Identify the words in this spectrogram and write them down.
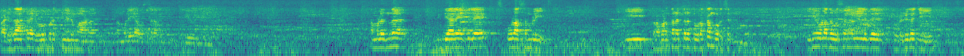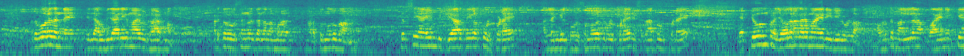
പഠിതാക്കളെ രൂപപ്പെടുത്തുന്നതിനുമാണ് നമ്മൾ ഈ അവസരം ഉപയോഗിക്കുന്നത്. നമ്മളിന്ന് വിദ്യാലയത്തിലെ സ്കൂൾ അസംബ്ലി ഈ പ്രവർത്തനത്തിന് തുടക്കം കുറിച്ചിട്ടുണ്ട്. ഇനിയുള്ള ദിവസങ്ങളിൽ ഇത് തുടരുക ചെയ്യും. അതുപോലെ തന്നെ ഇതിന്റെ ഔപചാരികമായ ഉദ്ഘാടനം അടുത്ത ദിവസങ്ങളിൽ തന്നെ നമ്മൾ നടത്തുന്നതുമാണ്. തീർച്ചയായും വിദ്യാർത്ഥികൾക്കുൾപ്പെടെ അല്ലെങ്കിൽ പൊതുസമൂഹത്തിനുൾപ്പെടെ രക്ഷിതാക്കൾ ഉൾപ്പെടെ ഏറ്റവും പ്രചോദനകരമായ രീതിയിലുള്ള അവർക്ക് നല്ല വായനയ്ക്ക്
